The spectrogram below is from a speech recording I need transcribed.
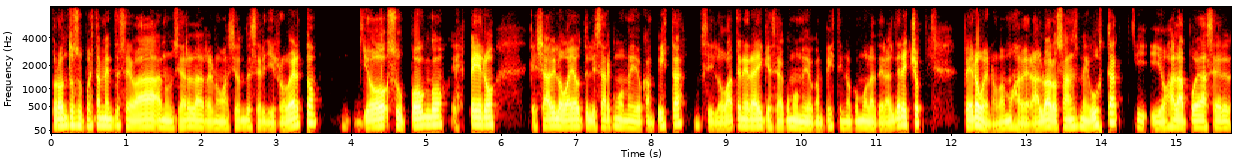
pronto supuestamente se va a anunciar la renovación de Sergi Roberto. Yo supongo, espero que Xavi lo vaya a utilizar como mediocampista, si lo va a tener ahí que sea como mediocampista y no como lateral derecho, pero bueno, vamos a ver, Álvaro Sanz me gusta y, ojalá pueda ser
